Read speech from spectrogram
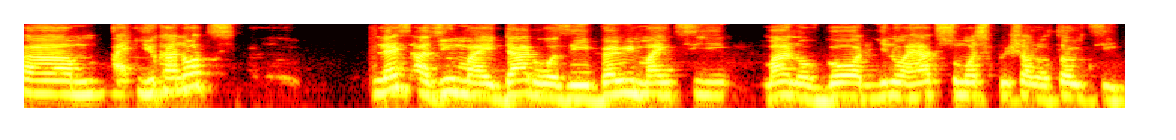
um, you cannot, let's assume my dad was a very mighty man of God. You know, I had so much spiritual authority.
